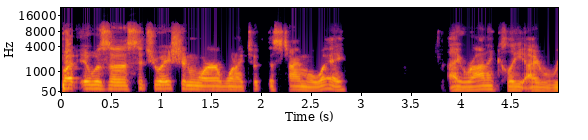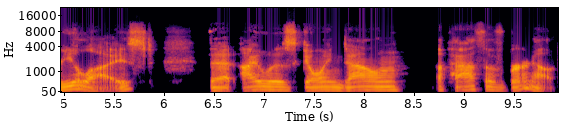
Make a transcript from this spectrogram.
But it was a situation where when I took this time away, ironically, I realized that I was going down a path of burnout.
